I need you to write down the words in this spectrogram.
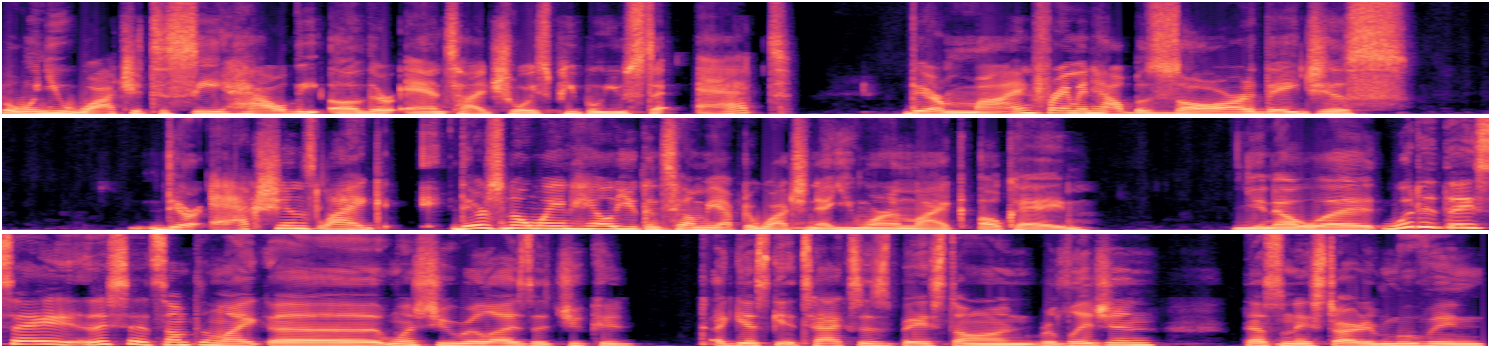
But when you watch it to see how the other anti-choice people used to act, their mind frame and how bizarre they just their actions like there's no way in hell you can tell me after watching that you weren't like okay you know what What did they say? They said something like, uh, once you realize that you could, I guess, get taxes based on religion, that's when they started moving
